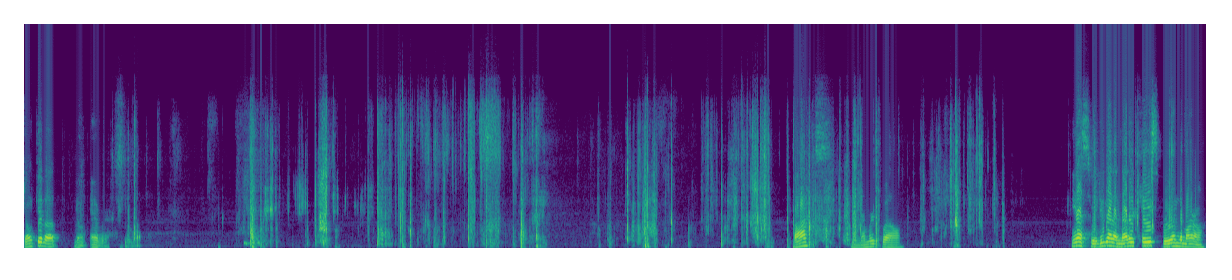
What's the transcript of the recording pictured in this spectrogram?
Don't give up. Don't ever give up. Box number 12. Yes, we do got another case brewing tomorrow.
